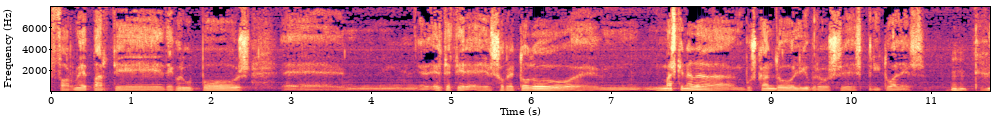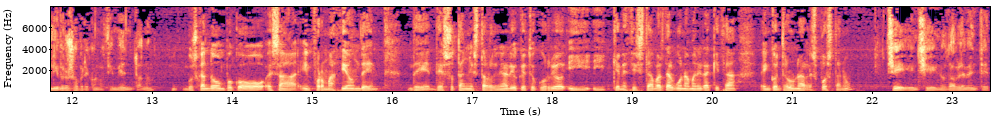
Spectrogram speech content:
formé parte de grupos, eh, es decir, eh, sobre todo, eh, más que nada buscando libros espirituales, libros sobre conocimiento, ¿no? Buscando un poco esa información de, de, eso tan extraordinario que te ocurrió y, que necesitabas de alguna manera quizá encontrar una respuesta, ¿no? Sí, sí, indudablemente.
